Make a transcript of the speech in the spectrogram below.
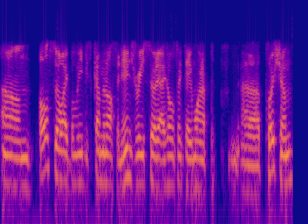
Um, also, I believe he's coming off an injury, so I don't think they want to uh, push him.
